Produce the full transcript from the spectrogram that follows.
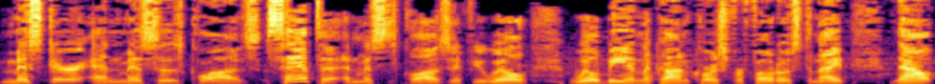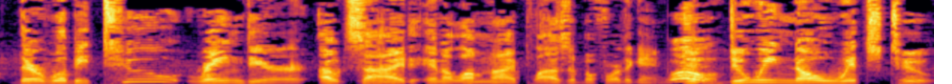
Mr. and Mrs. Claus, Santa and Mrs. Claus, if you will, will be in the concourse for photos tonight. Now, there will be two reindeer outside in Alumni Plaza before the game. Whoa. Do, do we know which two?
